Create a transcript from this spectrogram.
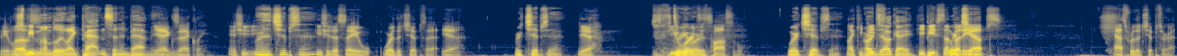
He It loves. should be mumbly like Pattinson and Batman. yeah, exactly. And she, Where the chips at? he should just say where the chips at. Yeah. Where chips at? Yeah. Just a few words, words. as possible. Where chips at? Like he Or- beats, okay. He beats somebody up. Ask where the chips are at.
